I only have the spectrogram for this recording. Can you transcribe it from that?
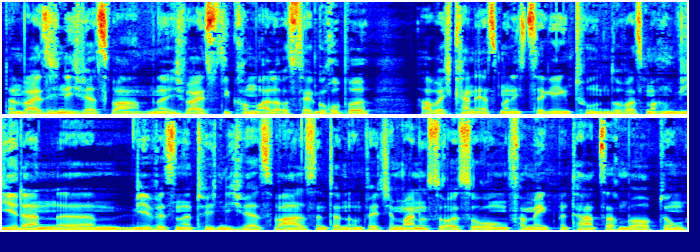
dann weiß ich nicht, wer es war. Ne? Ich weiß, die kommen alle aus der Gruppe, aber ich kann erstmal nichts dagegen tun. So was machen wir dann. Ähm, wir wissen natürlich nicht, wer es war. Es sind dann irgendwelche Meinungsäußerungen, vermengt mit Tatsachenbehauptungen.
